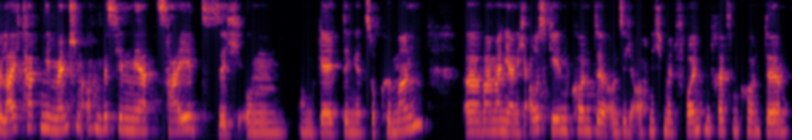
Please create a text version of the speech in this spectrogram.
Vielleicht hatten die Menschen auch ein bisschen mehr Zeit, sich um, um Gelddinge zu kümmern, äh, weil man ja nicht ausgehen konnte und sich auch nicht mit Freunden treffen konnte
